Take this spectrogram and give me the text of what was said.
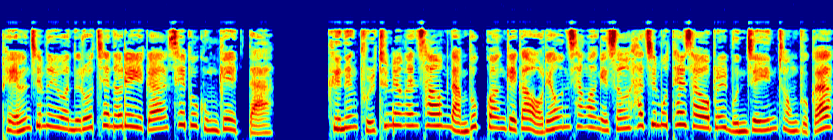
배현진 의원으로 채널A가 세부 공개했다. 그는 불투명한 사업 남북 관계가 어려운 상황에서 하지 못할 사업을 문재인 정부가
